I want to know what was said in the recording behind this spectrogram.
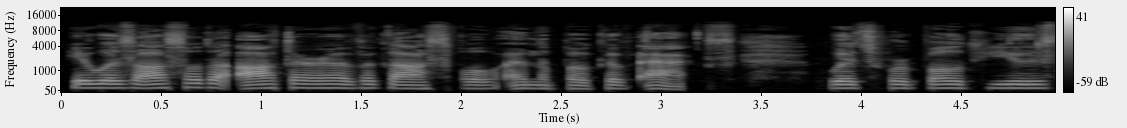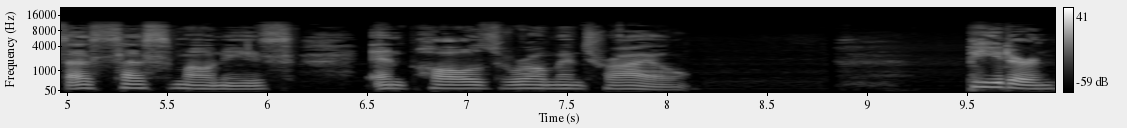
He was also the author of a gospel and the book of Acts, which were both used as testimonies in Paul's Roman trial. Peter.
